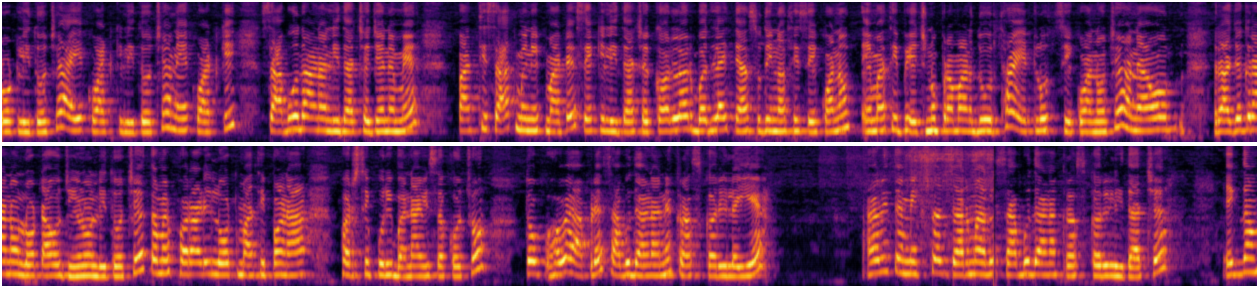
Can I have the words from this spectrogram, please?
લોટ લીધો છે, આ એક વાટકી લીધો છે અને એક વાટકી સાબુદાણા લીધા છે, જેને મેં પાંચથી સાત મિનિટ માટે શેકી લીધા છે. કલર બદલાય ત્યાં સુધી નથી શેકવાનો, એમાંથી ભેજનું પ્રમાણ દૂર થાય એટલું જ શેકવાનું છે અને આવો રાજગરાનો લોટ આવો ઝીણો લીધો છે. તમે ફરાળી લોટમાંથી પણ આ ફરસી પૂરી બનાવી શકો છો. તો હવે આપણે સાબુદાણાને ક્રશ કરી લઈએ. આ રીતે મિક્સર જારમાં સાબુદાણા ક્રશ કરી લીધા છે. એકદમ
